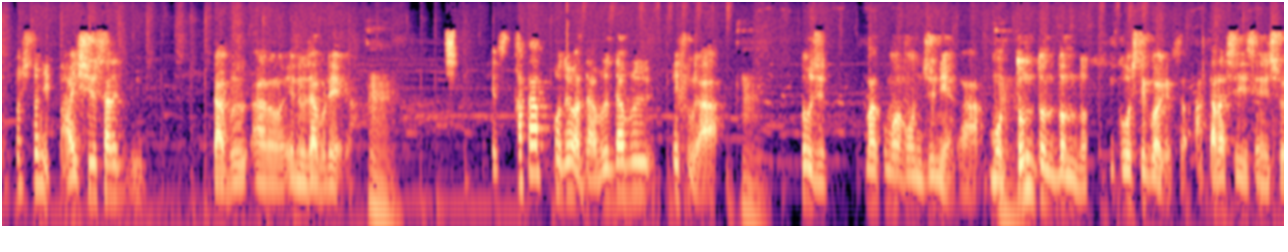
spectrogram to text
その人に買収される、W、あの、NWA が。うん。で片っぽでは WWF が、うん。当時、マクマホンジュニアが、もうどんどんどんどん進行していくわけですよ。新しい選手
